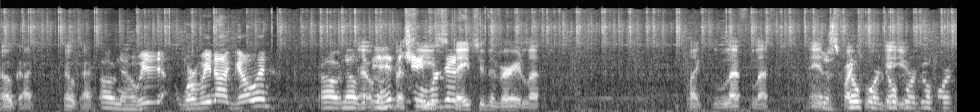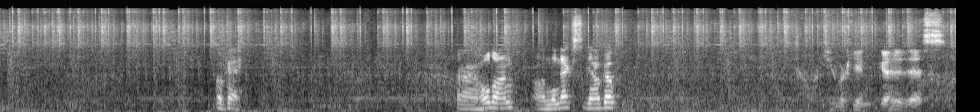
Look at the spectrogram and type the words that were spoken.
Oh god. Oh god. Oh no. We were we not going? Oh no. No, it hit the but chain. We're good. Stay to the very left. Like left, left, and Just the go for it. Go you. for it. Go for it. Okay. All right. Hold on. On the next. Now go. You were getting good at this.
